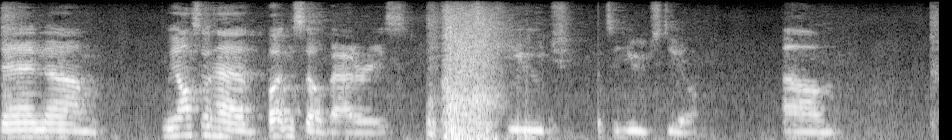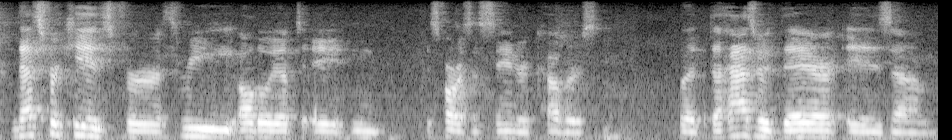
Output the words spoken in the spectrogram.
Then um, we also have button cell batteries. That's a huge, that's a huge deal. Um, that's for kids for three all the way up to eight, and as far as the standard covers. But the hazard there is um,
